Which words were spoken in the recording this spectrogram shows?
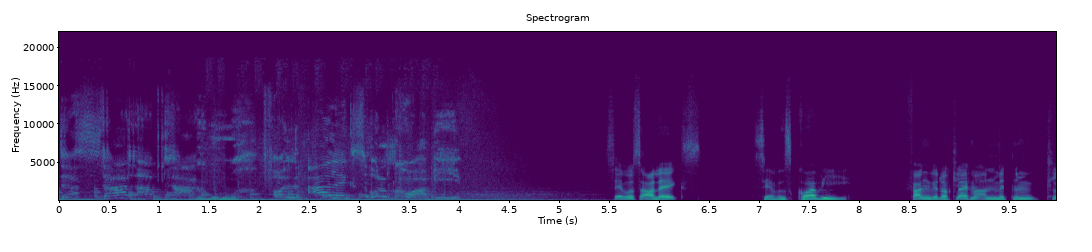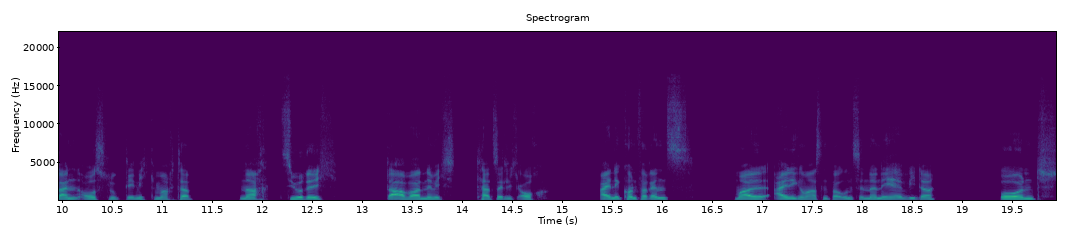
Das Startup-Tagebuch von Alex und Corby. Servus Alex. Servus Corby. Fangen wir doch gleich mal an mit einem kleinen Ausflug, den ich gemacht habe. Nach Zürich. Da war nämlich tatsächlich auch eine Konferenz mal einigermaßen bei uns in der Nähe wieder. Und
